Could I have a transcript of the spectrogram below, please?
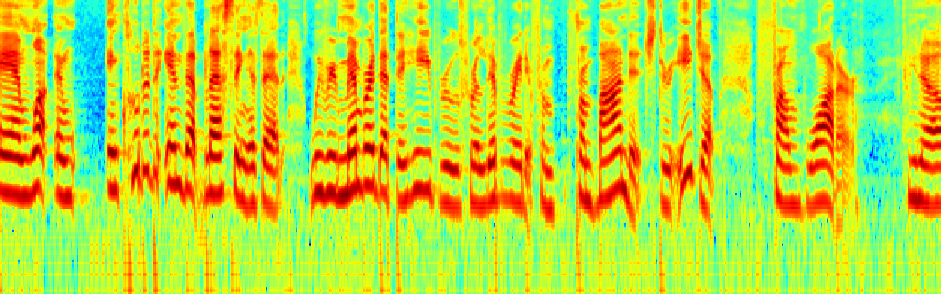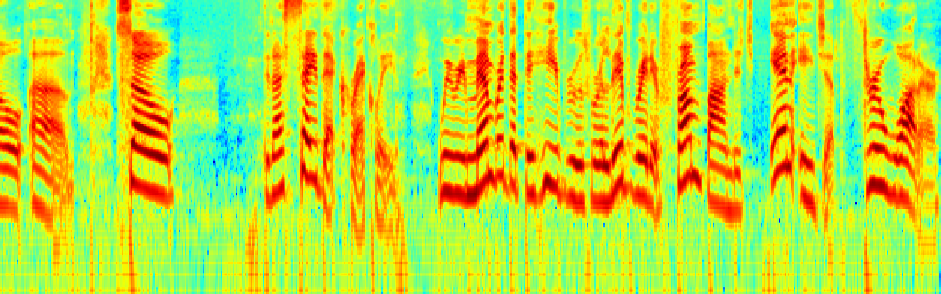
And what and included in that blessing is that we remember that the Hebrews were liberated from, from bondage through Egypt from water. You know, um, so did I say that correctly? We remember that the Hebrews were liberated from bondage in Egypt through water.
